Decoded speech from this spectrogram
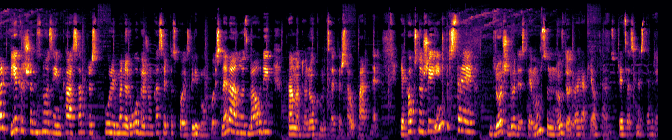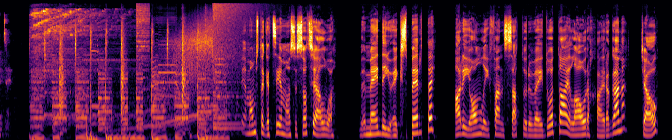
par piekrišanas nozīmi, kā saprast, kur ir mana robeža un kas ir tas, ko es gribu un ko es nevēlos baudīt, kā man to nokomunicēt ar savu partneri. Ja kaut kas no šī interesēja, droši dodies pie mums un uzdod vairāk jautājumus. Priecāsimies tevi redzēt! Pie mums tagad ciemos ir sociālo mediju eksperte, arī OnlyFans satura veidotāja Laura Hairagana. Čau!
